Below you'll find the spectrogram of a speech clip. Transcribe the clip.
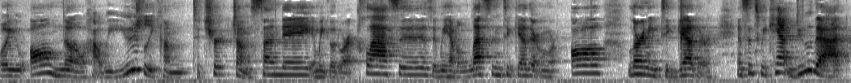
Well, you all know how we usually come to church on a Sunday and we go to our classes and we have a lesson together and we're all learning together. And since we can't do that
